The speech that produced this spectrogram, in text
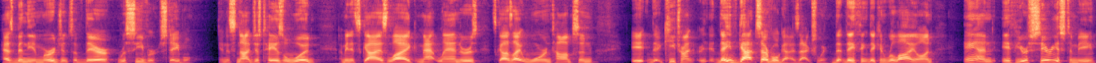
has been the emergence of their receiver stable. And it's not just Haselwood. I mean, it's guys like Matt Landers, it's guys like Warren Thompson. It, trying, they've got several guys actually that they think they can rely on. And if you're serious to me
